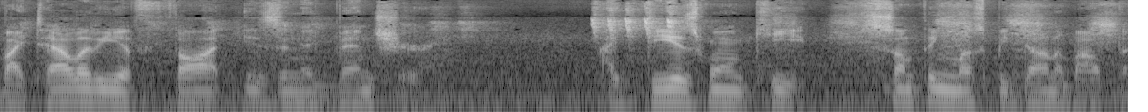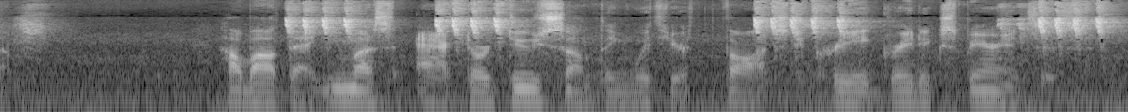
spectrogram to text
Vitality of thought is an adventure. Ideas won't keep. Something must be done about them. How about that? You must act or do something with your thoughts to create great experiences.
